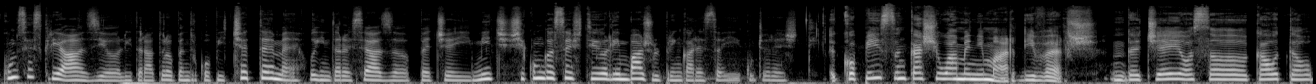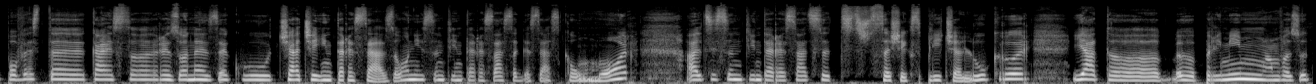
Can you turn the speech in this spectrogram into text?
cum se scrie azi uh, literatură pentru copii? Ce teme îi interesează pe cei mici și cum găsești uh, limbajul prin care să îi cucerești? Copiii sunt ca și oamenii mari, diversi. Deci ei o să caute o poveste care să rezoneze cu ceea ce îi interesează. Unii sunt interesați să găsească umor, alții sunt interesați să, să-și explice lucruri. Iată, uh, primim, am văzut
